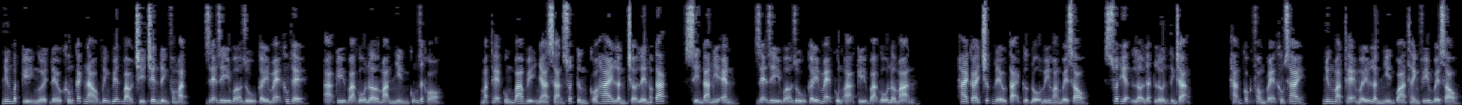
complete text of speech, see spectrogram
Nhưng bất kỳ người đều không cách nào vĩnh viễn bảo trì trên đỉnh phong mặt, dễ gì bở rủ cậy mẹ không thể ạ kỳ vạ gỗ nở mạn nhìn cũng rất khó. Mặt thẻ cùng ba vị nhà sản xuất từng có hai lần trở lên hợp tác, xin daniel, dễ gì bở rủ cậy mẹ cùng ạ kỳ vạ gỗ nở mạn hai cái trước đều tại cực độ huy hoàng về sau, xuất hiện lở đất lớn tình trạng. Hàn cốc phòng vé không sai, nhưng mặt thẻ mấy lần nhìn qua thành phim về sau,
